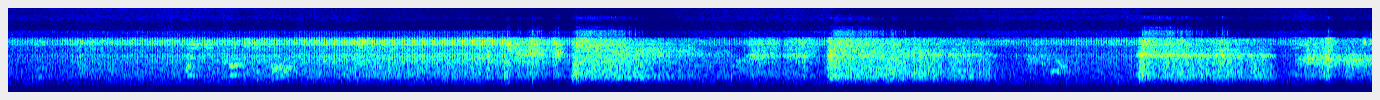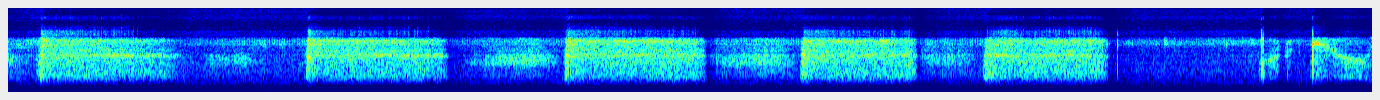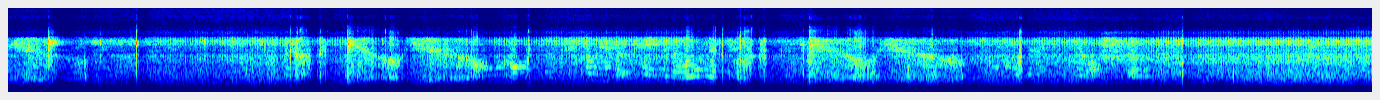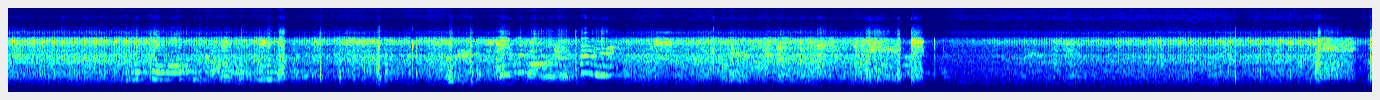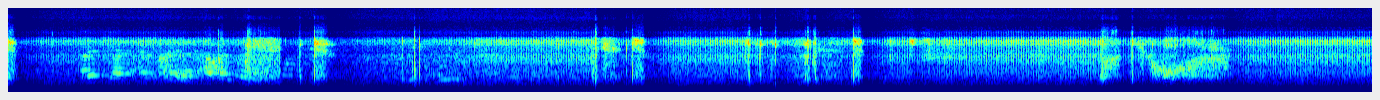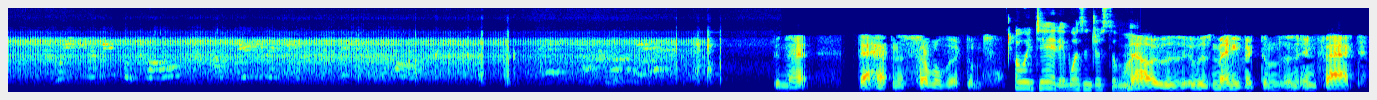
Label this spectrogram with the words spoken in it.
And that that happened to several victims. Oh, it did. It wasn't just the one. No, it was it was many victims, and in fact,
